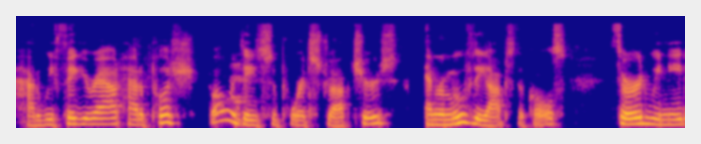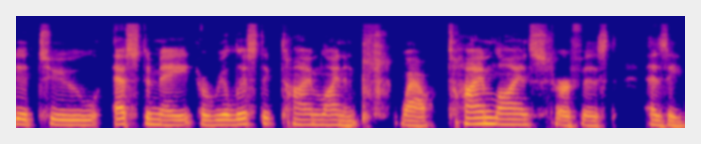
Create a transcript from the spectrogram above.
how do we figure out how to push forward these support structures and remove the obstacles? Third, we needed to estimate a realistic timeline, and wow, timeline surfaced as a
